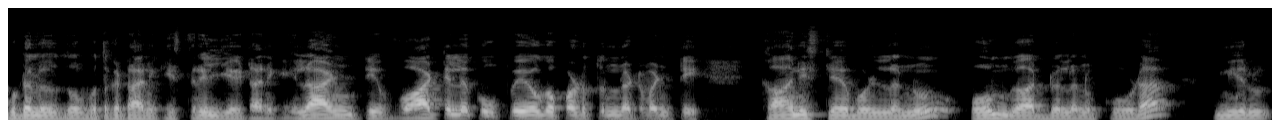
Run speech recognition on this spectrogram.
గుడ్డలతో ఉతకటానికి ఇస్త్రీలు చేయటానికి ఇలాంటి వాటిలకు ఉపయోగపడుతున్నటువంటి కానిస్టేబుళ్ళను హోమ్ గార్డులను కూడా మీరు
